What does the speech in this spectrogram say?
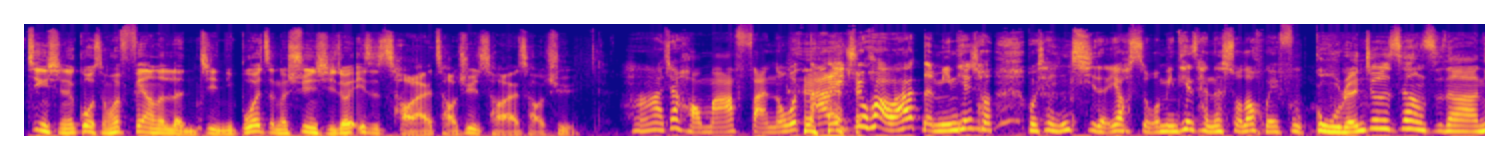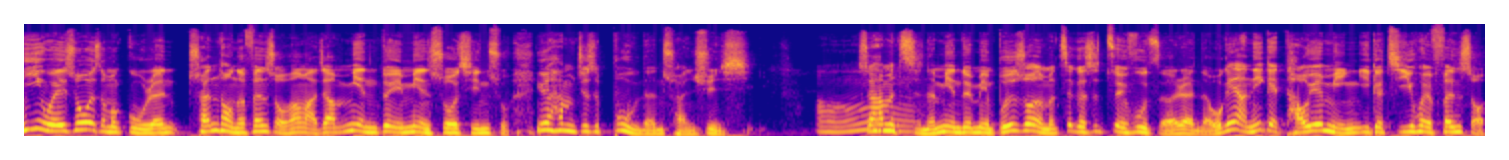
进行的过程会非常的冷静，你不会整个讯息就一直吵来吵去，吵来吵去。啊，这样好麻烦哦！我打了一句话，我要等明天说，我现在已经气得要死，我明天才能收到回复。古人就是这样子的啊！你以为说为什么古人传统的分手方法叫面对面说清楚？因为他们就是不能传讯息。哦，所以他们只能面对面，不是说什么这个是最负责任的。我跟你讲，你给陶渊明一个机会分手，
